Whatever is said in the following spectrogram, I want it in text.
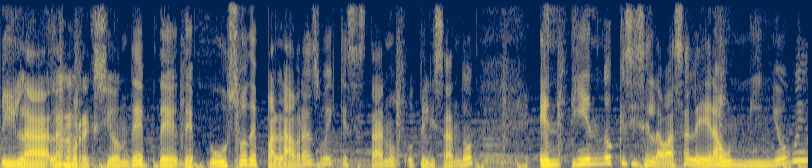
y la, la Mm. corrección de, de- de uso de palabras, güey, que se estaban utilizando, entiendo que si se la vas a leer a un niño, güey,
